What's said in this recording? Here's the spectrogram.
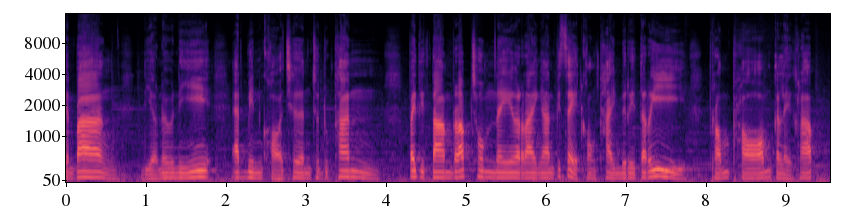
กันบ้าง เดี๋ยวในวันนี้ แอดมินขอเชิญชวนทุกท่าน ไปติดตามรับชมในรายงานพิเศษของไทยมิลิตรีพร้อมๆกันเลยครับ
